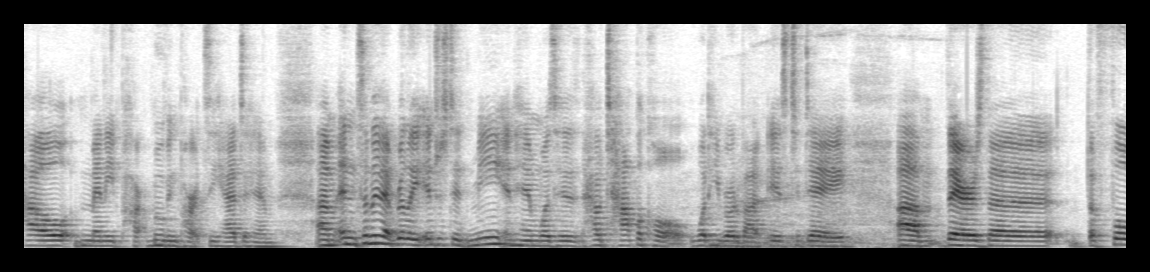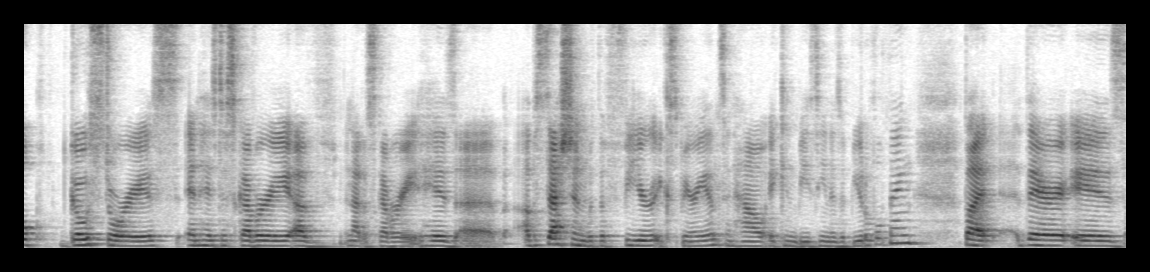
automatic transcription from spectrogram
how many par- moving parts he had to him. Um, and something that really interested me in him was his how topical what he wrote about is today. Um, there's the the folk ghost stories and his discovery of not discovery his uh, obsession with the fear experience and how it can be seen as a beautiful thing but there is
